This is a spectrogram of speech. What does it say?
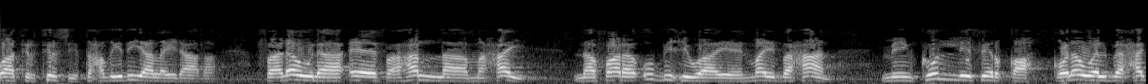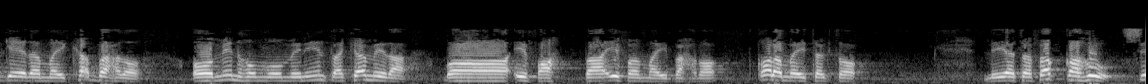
waa tirtirsi taxdiidiyaa la yidhaahdaa falawlaa ee fahallaa maxay nafara u bixi waayeen may baxaan min kulli firqa qolo walba xaggeeda may ka baxdo oo minhum mu'miniinta ka mida daa'ifa daa'ifa may baxdo qola may tagto. Liyatafaqahuu si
